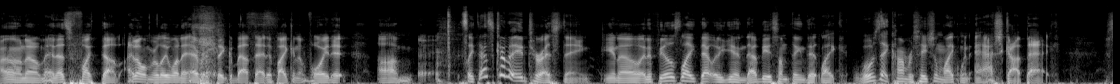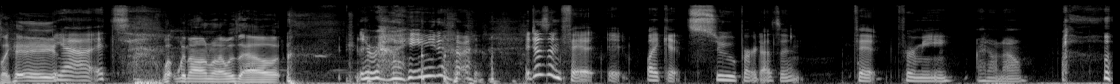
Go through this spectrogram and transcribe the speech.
I don't know, man. That's fucked up. I don't really want to ever think about that if I can avoid it. Um, it's like that's kind of interesting, you know. And it feels like that would again that'd be something that like what was that conversation like when Ash got back? It's like, hey, Yeah, it's what went on when I was out? right. it doesn't fit. It like it super doesn't fit for me. I don't know.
